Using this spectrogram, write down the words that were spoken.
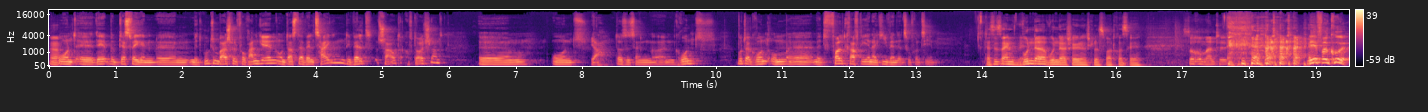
Und äh, de deswegen äh, mit gutem Beispiel vorangehen und das der Welt zeigen. Die Welt schaut auf Deutschland. Ähm, und ja, das ist ein, ein Grund, guter Grund, um äh, mit Vollkraft die Energiewende zu vollziehen. Das ist ein wunder, wunderschönes Schlusswort, José. So romantisch. nee, voll cool.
